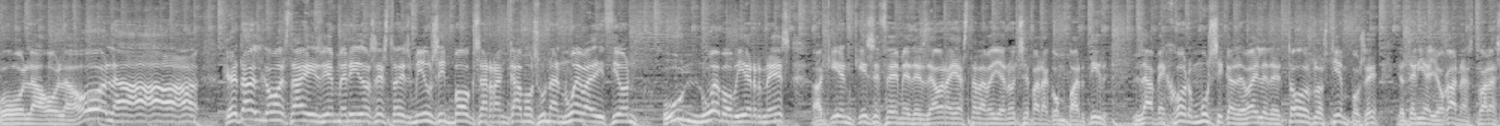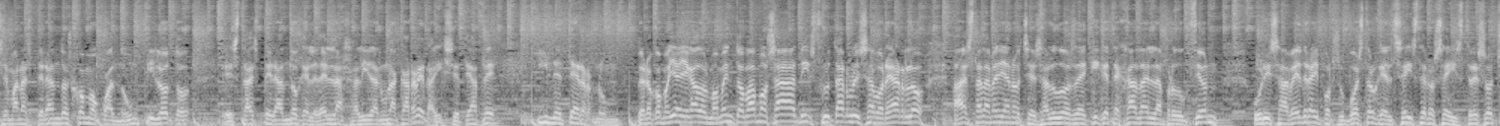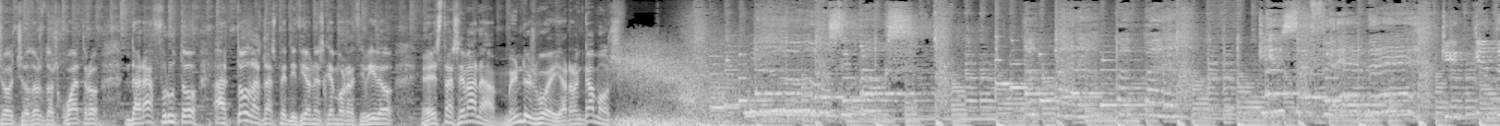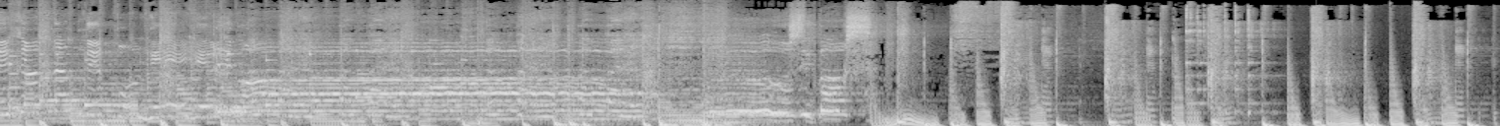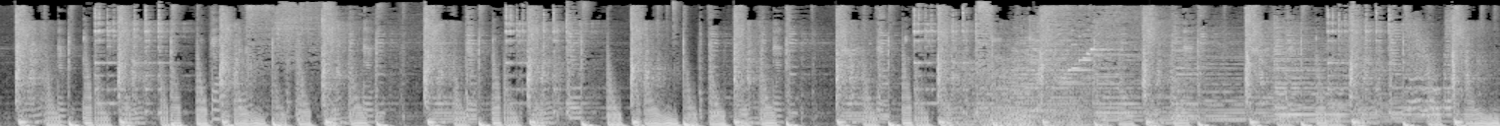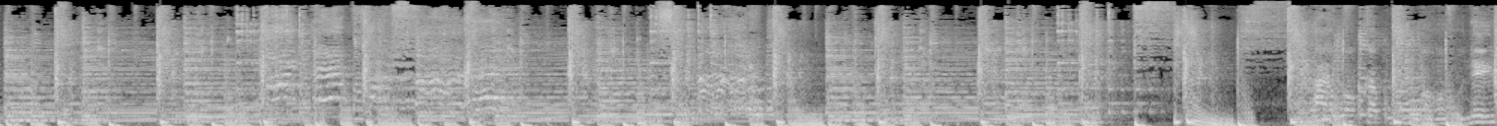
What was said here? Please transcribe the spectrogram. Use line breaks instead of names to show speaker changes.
Hola, hola, hola. ¿Qué tal? ¿Cómo estáis? Bienvenidos. Esto es Music Box. Arrancamos una nueva edición, un nuevo viernes, aquí en Kiss FM, desde ahora y hasta la medianoche para compartir la mejor música de baile de todos los tiempos, ¿eh? Ya tenía yo ganas toda la semana esperando. Es como cuando un piloto está esperando que le den la salida en una carrera y se te hace in eternum. Pero como ya ha llegado el momento, vamos a disfrutarlo y saborearlo hasta la medianoche. Saludos de Quique Tejada en la producción, Uri Saavedra y por supuesto que el 606 388 6882224 dará fruto a todas las peticiones que hemos recibido esta semana. Mendes Way, arrancamos.
up one morning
